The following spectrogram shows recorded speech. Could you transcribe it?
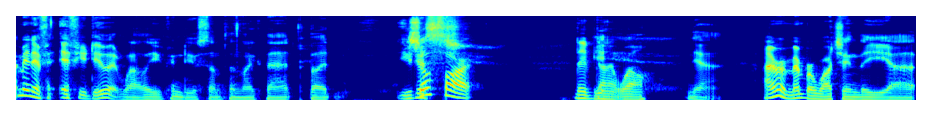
I mean, if if you do it well, you can do something like that. But you so just far, they've done Yeah. it well. yeah. I remember watching the uh,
